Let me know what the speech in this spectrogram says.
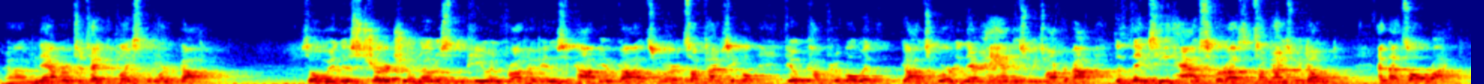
uh, never to take the place of the Word of God. So in this church, you'll notice in the pew in front of you there's a copy of God's Word. Sometimes people feel comfortable with God's Word in their hand as we talk about the things He has for us, and sometimes we don't, and that's all right.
